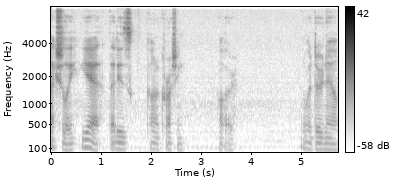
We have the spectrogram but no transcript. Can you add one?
Actually, yeah, that is kind of crushing. Uh-oh. What do I do now?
